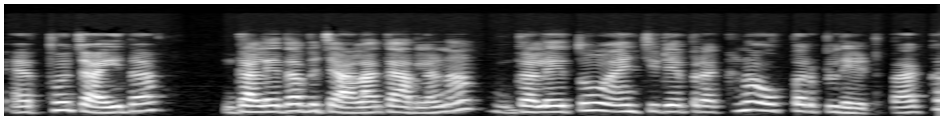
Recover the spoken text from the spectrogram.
ਇੱਥੋਂ ਚਾਹੀਦਾ। ਗਲੇ ਦਾ ਵਿਚਾਲਾ ਕਰ ਲੈਣਾ। ਗਲੇ ਤੋਂ ਇੰਚੀ ਟੇਪ ਰੱਖਣਾ ਉੱਪਰ ਪਲੇਟ ਤੱਕ।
